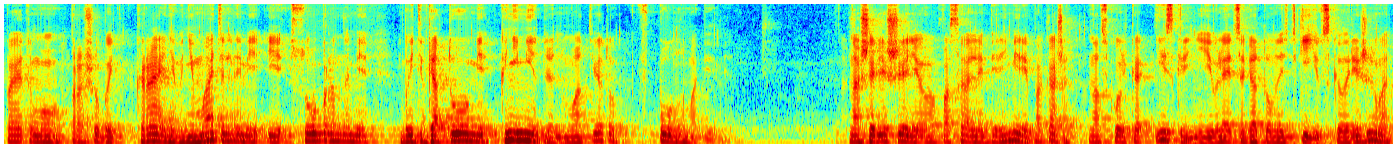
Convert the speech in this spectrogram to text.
Поэтому прошу быть крайне внимательными и собранными, быть готовыми к немедленному ответу в полном объеме. Наше решение о пасхальном перемирии покажет, насколько искренней является готовность киевского режима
